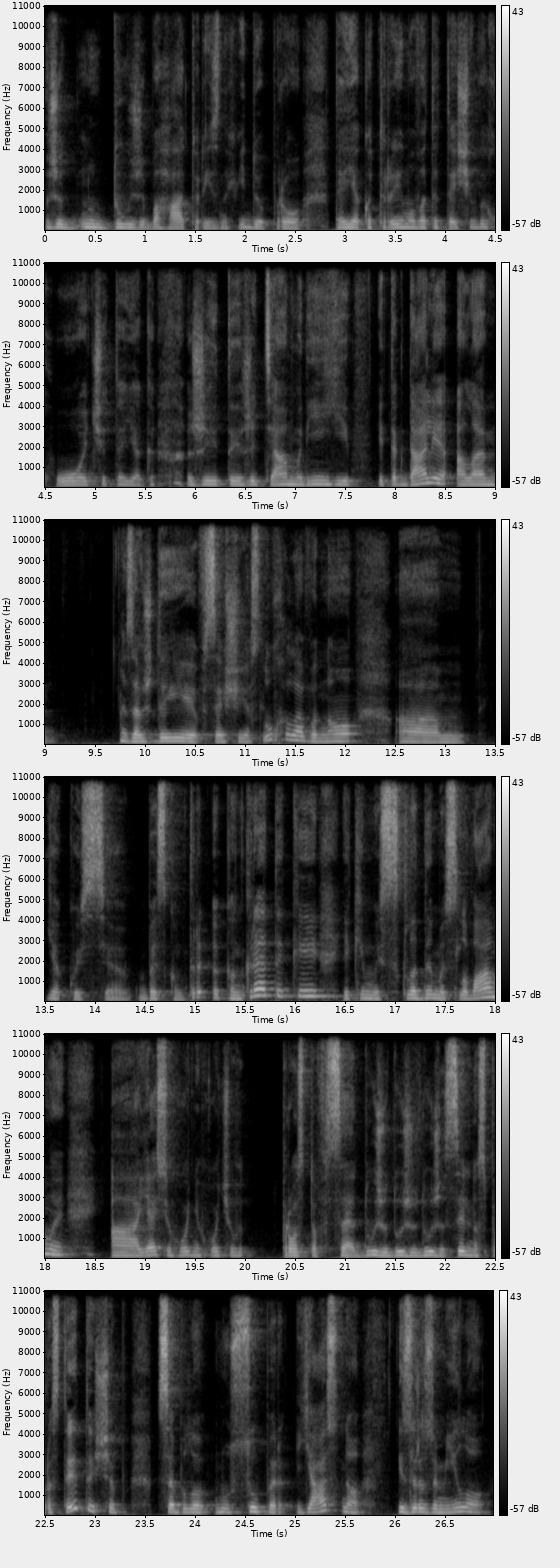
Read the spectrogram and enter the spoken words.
вже ну, дуже багато різних відео про те, як отримувати те, що ви хочете, як жити життя, мрії і так далі. Але завжди все, що я слухала, воно ем, якось е, без конкретики, якимись складними словами. А я сьогодні хочу просто все дуже дуже дуже сильно спростити, щоб все було ну супер ясно і зрозуміло,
